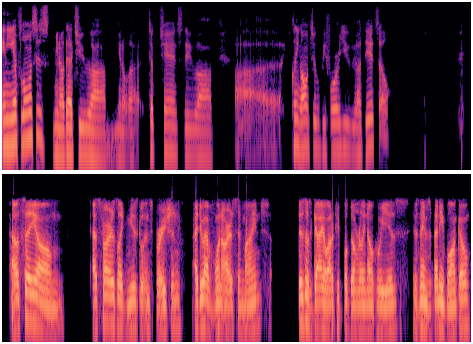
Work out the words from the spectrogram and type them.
any influences you know that you uh, you know uh, took chance to uh, uh, cling on to before you did so? I would say, um, as far as like musical inspiration, I do have one artist in mind. There's this guy, a lot of people don't really know who he is. His name's Benny Blanco,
